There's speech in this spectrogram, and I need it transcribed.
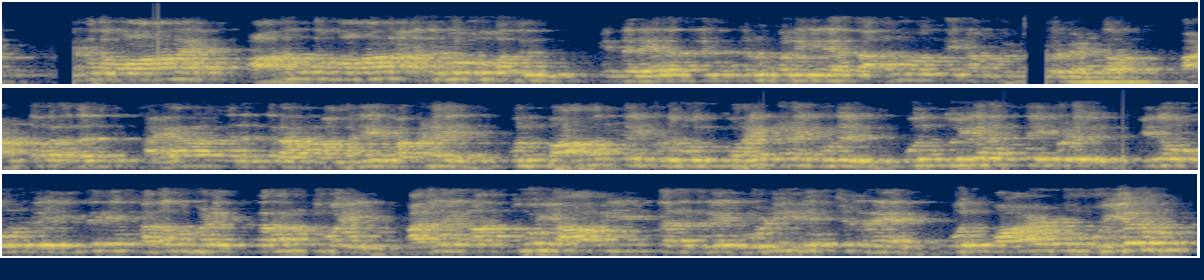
ஆனந்தமான அனுபவம் அது. இந்த நேரத்தில் திருப்பலியில் அந்த அனுபவத்தை நாம் பெற்றுக் வேண்டும். ஆண்டவர் அதற்கு தயாராக இருக்கிறார். மகளே மகளே உன் பாவத்தை விடு உன் குறைகளை விடு உன் துயரத்தை விடு இதோ உன்னுடைய இதய கதவுகளை திறந்து வை. அதை நான் தூய் ஆவியை தருகிறேன் ஒளி ஏற்றுகிறேன். உன் வாழ்வு உயரும்.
